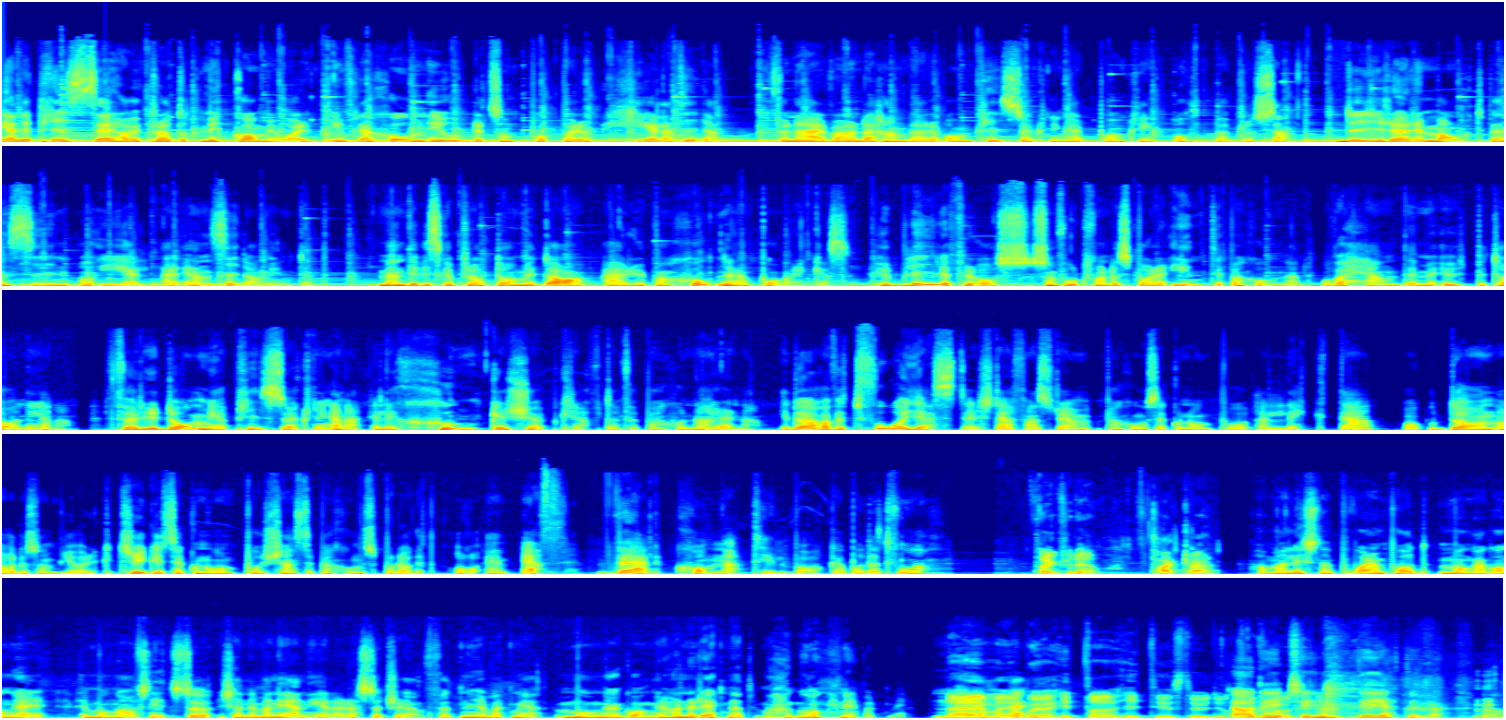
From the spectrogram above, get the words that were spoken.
Stigande priser har vi pratat mycket om i år. Inflation är ordet som poppar upp hela tiden. För närvarande handlar det om prisökningar på omkring 8% Dyrare mat, bensin och el är en sida av myntet. Men det vi ska prata om idag är hur pensionerna påverkas. Hur blir det för oss som fortfarande sparar in till pensionen och vad händer med utbetalningarna? Följer de med prisökningarna eller sjunker köpkraften för pensionärerna? Idag har vi två gäster, Staffan Ström, pensionsekonom på Alekta och Dan Adolfsson Björk, trygghetsekonom på tjänstepensionsbolaget AMF. Välkomna tillbaka båda två. Tack för det. Tackar. Har man lyssnat på vår podd många gånger, i många avsnitt, så känner man igen era röster tror jag, för att ni har varit med många gånger. Har ni räknat hur många gånger ni har varit med? Nej, Nej men jag börjar hitta hit till studion. Ja, det, det, är jättebra. Ja.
